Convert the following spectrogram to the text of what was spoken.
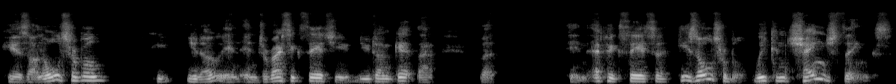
He is unalterable. He, you know, in, in dramatic theatre, you, you don't get that. But in epic theatre, he's alterable. We can change things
